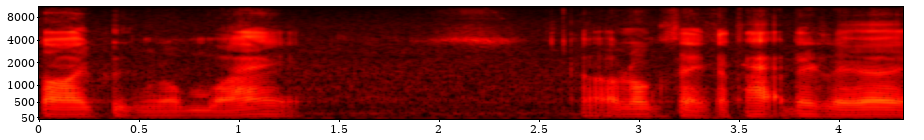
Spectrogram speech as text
ซอยผึ่งลมไว้ ก็เอาลงใส่กระทะได้เลย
